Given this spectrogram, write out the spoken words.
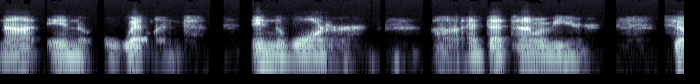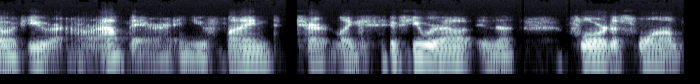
not in wetland, in the water uh, at that time of year. So if you are out there and you find, ter- like if you were out in the Florida swamp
